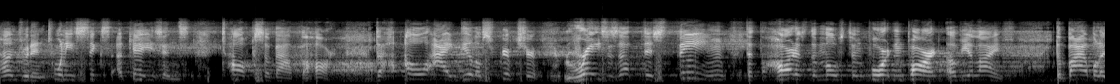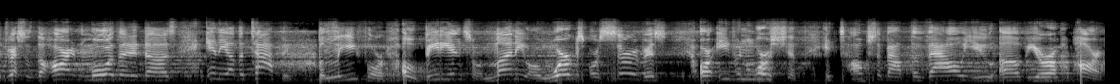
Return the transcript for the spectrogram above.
926 occasions talks about the heart. The whole ideal of scripture raises up this theme that the heart is the most important part of your life. The Bible addresses the heart more than it does any other topic belief or obedience or money or works or service or even worship. It talks about the value of your heart.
